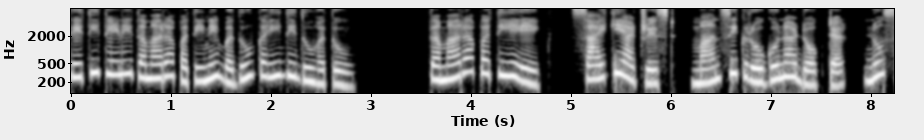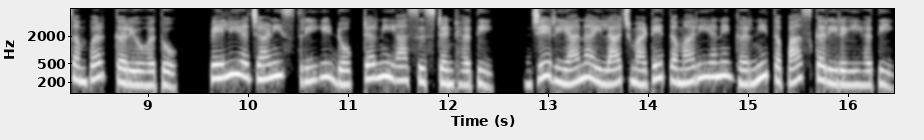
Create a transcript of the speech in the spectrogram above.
તેથી તેણે તમારા પતિને બધું કહી દીધું હતું. તમારા પતિએ એક સાયકિયાટ્રિસ્ટ, માનસિક રોગોના ડોક્ટરનો સંપર્ક કર્યો હતો. પેલી અજાણી સ્ત્રી એ ડોક્ટરની આસિસ્ટન્ટ હતી. જે રિયાના ઇલાજ માટે તમારી અને ઘરની તપાસ કરી રહી હતી.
